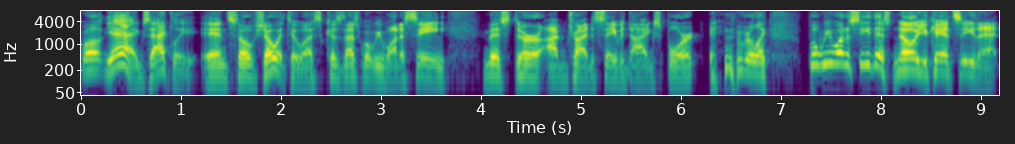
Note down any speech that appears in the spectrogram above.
Well, yeah, exactly. And so show it to us because that's what we want to see, Mr. I'm trying to save a dying sport. And we're like, but we want to see this. No, you can't see that.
